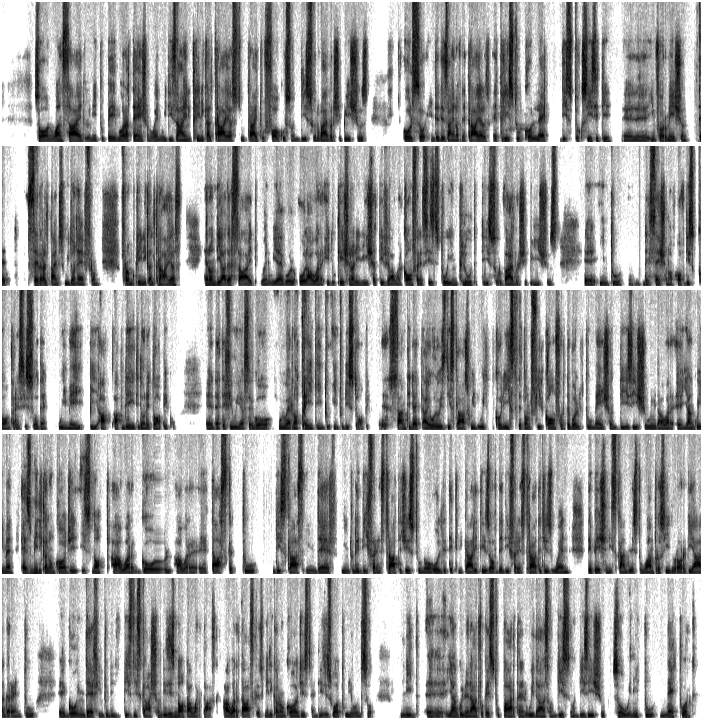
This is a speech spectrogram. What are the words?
So on one side, we need to pay more attention when we design clinical trials to try to focus on these survivorship issues. Also in the design of the trials, at least to collect this toxicity uh, information that several times we don't have from, from clinical trials. And on the other side, when we have all, all our educational initiatives, our conferences, to include these survivorship issues uh, into the session of, of these conferences so that we may be up, updated on a topic uh, that a few years ago we were not trained into, into this topic. Uh, something that I always discuss with, with colleagues that don't feel comfortable to mention this issue with our uh, young women. As medical oncology is not our goal, our task to discuss in depth into the different strategies to know all the technicalities of the different strategies when the patient is candidate to one procedure or the other and to uh, go in depth into this, this discussion. This is not our task. Our task as medical oncologists, and this is what we also need uh, young women advocates to partner with us on this on this issue. So we need to network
